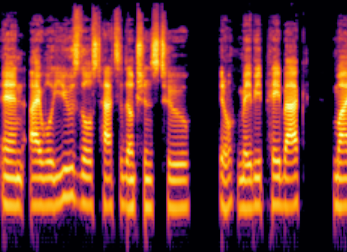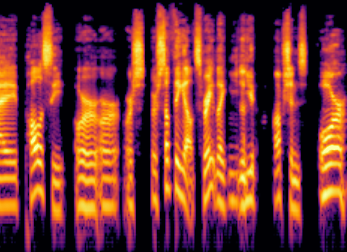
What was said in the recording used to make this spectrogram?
And I will use those tax deductions to, you know, maybe pay back my policy or or or, or something else, right? Like mm-hmm. you, options, or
